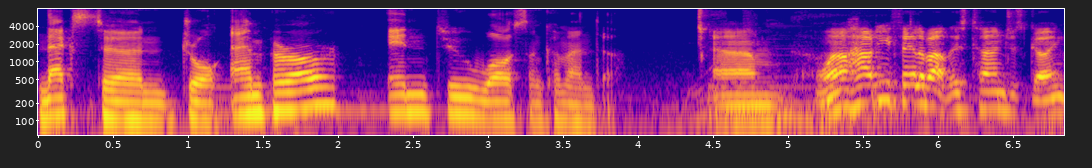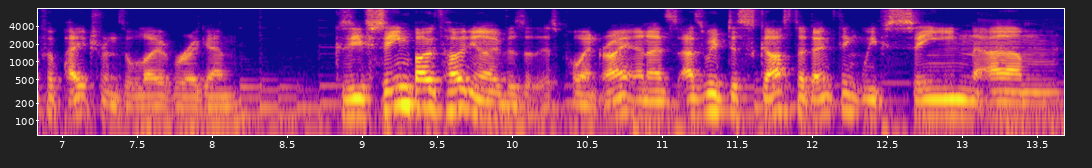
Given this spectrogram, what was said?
next turn draw Emperor into Warsong Commander. Um, well, how do you feel about this turn just going for patrons all over again? Because you've seen both Holy Novas at this point, right? And as, as we've discussed, I don't think we've seen um,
